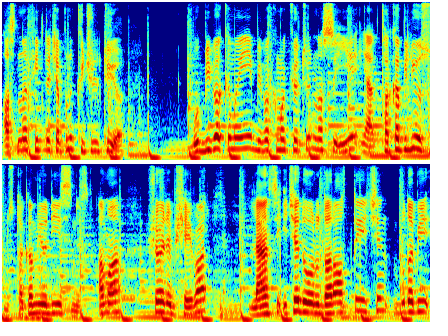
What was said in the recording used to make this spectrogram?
Aslında filtre çapını küçültüyor. Bu bir bakıma iyi, bir bakıma kötü. Nasıl iyi? Yani takabiliyorsunuz, takamıyor değilsiniz. Ama şöyle bir şey var. Lensi içe doğru daralttığı için bu da bir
